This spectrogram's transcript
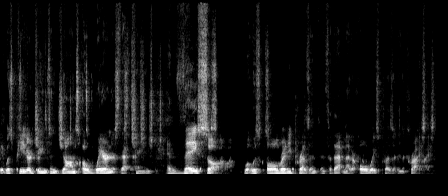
it was Peter, James, and John's awareness that changed, and they saw what was already present, and for that matter, always present in Christ.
